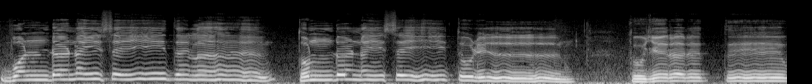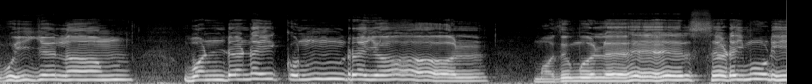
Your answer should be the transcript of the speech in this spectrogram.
வண்டனை செய்தல தொண்டனை செய் தொழில் துயரறுத்து உய்யலாம். வண்டனை கொன்றையால் மதுமலர் சடைமுடி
